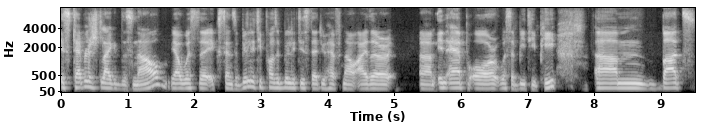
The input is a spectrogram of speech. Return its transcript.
established like this now. Yeah with the extensibility possibilities that you have now either um, in app or with a btp um, but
